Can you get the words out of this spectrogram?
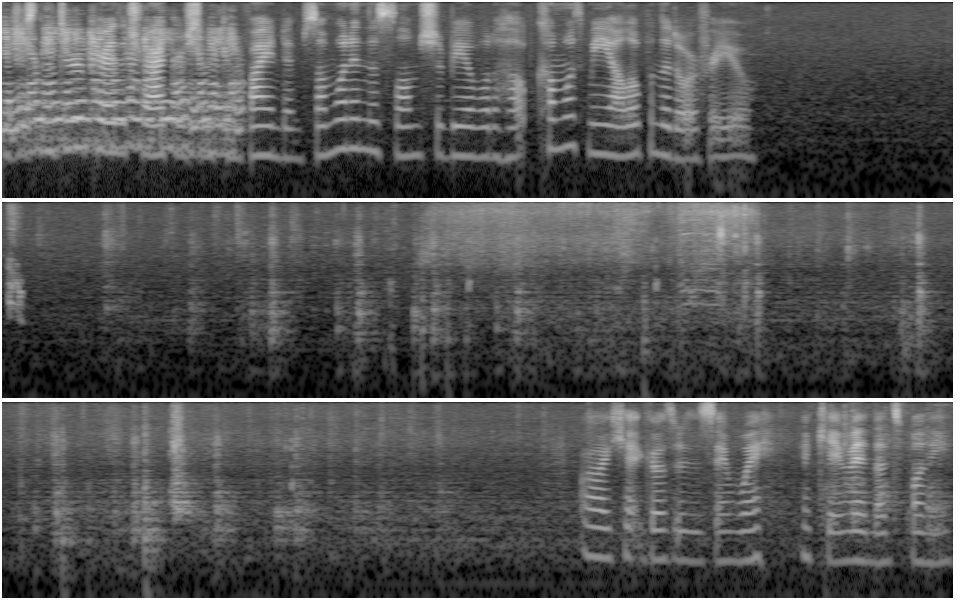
You just need to repair the tracker so we can find him. Someone in the slums should be able to help. Come with me. I'll open the door for you. Oh, I can't go through the same way I came in. That's funny.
